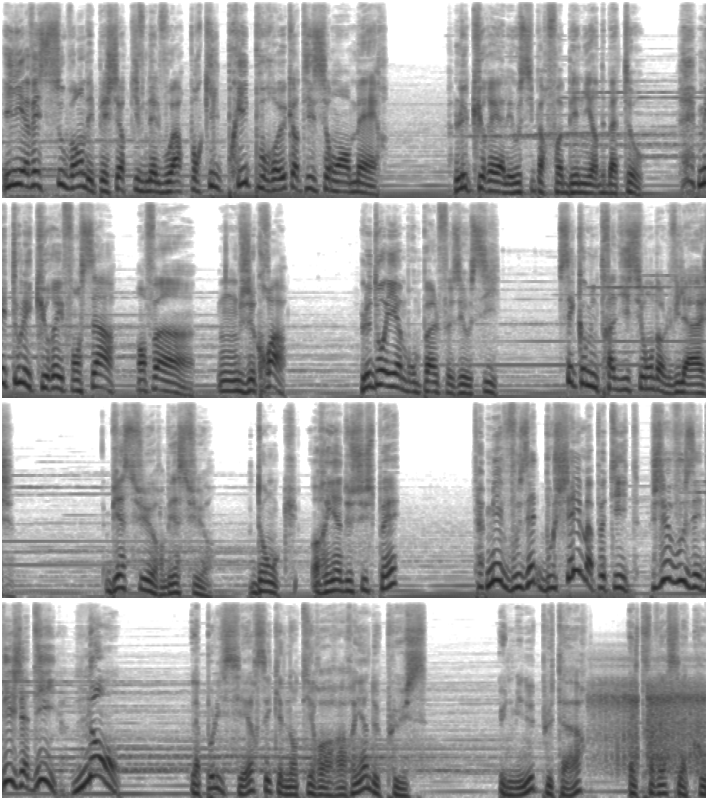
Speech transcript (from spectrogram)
Il y avait souvent des pêcheurs qui venaient le voir pour qu'il prie pour eux quand ils seront en mer. Le curé allait aussi parfois bénir des bateaux. Mais tous les curés font ça. Enfin, je crois. Le doyen Bonpin le faisait aussi. C'est comme une tradition dans le village. Bien sûr, bien sûr. Donc, rien de suspect? Mais vous êtes bouchée, ma petite Je vous ai déjà dit non La policière sait qu'elle n'en tirera rien de plus. Une minute plus tard, elle traverse la cour,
